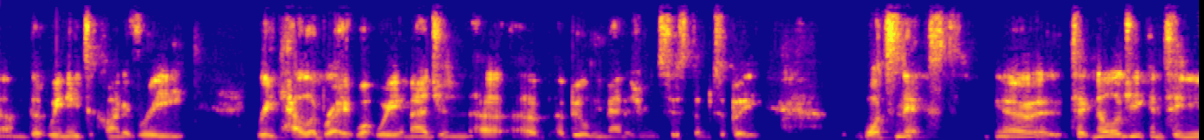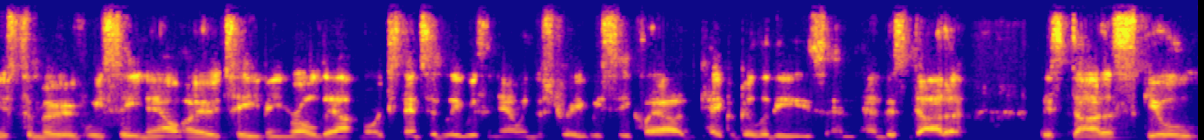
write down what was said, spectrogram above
um, that we need to kind of re recalibrate what we imagine a, a, building management system to be. What's next? You know, technology continues to move. We see now IoT being rolled out more extensively within our industry. We see cloud capabilities and, and this data, this data skill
